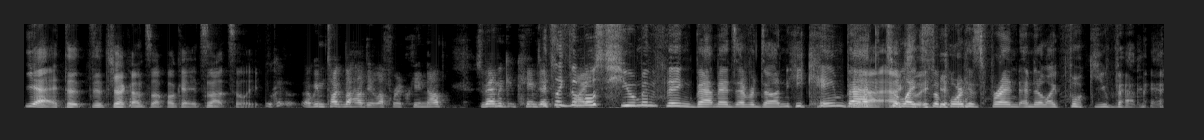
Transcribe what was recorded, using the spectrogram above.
Yeah, to, to check on stuff. Okay, it's not silly. Okay, We've been about how they left for a cleanup. So Batman came It's to like the fight. most human thing Batman's ever done. He came back Yeah, to like actually, support his friend, and they're like, "Fuck you, Batman."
